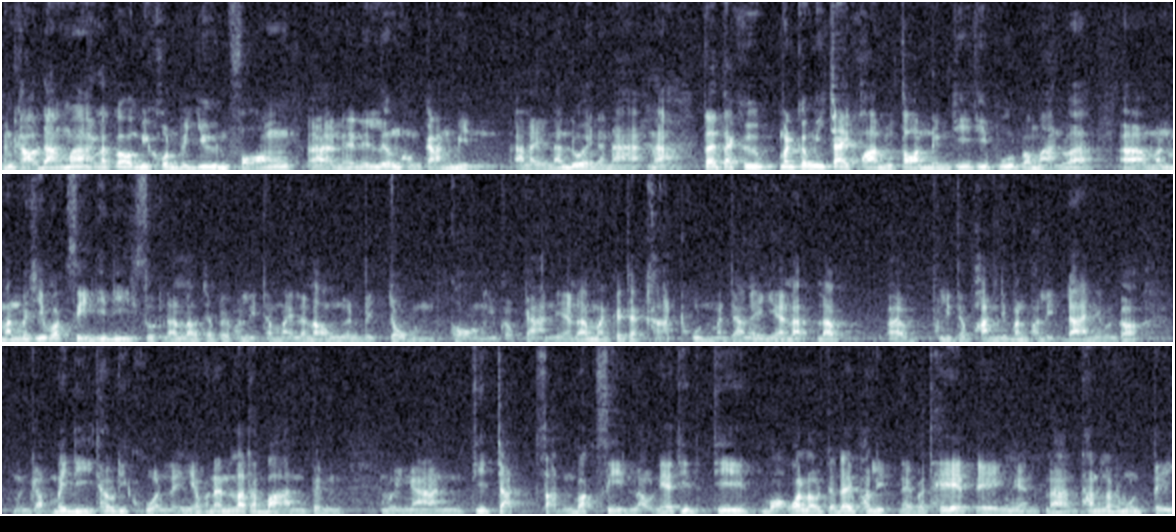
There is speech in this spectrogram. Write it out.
มันข่าวดังมาก แล้วก็มีคนไปยื่นฟ้องอาในในเรื่องของการหมิ่นอะไรนั้นด้วยนะนะฮะนะค่ะแต่แต่คือมันก็มีใจความอยู่ตอนหนึ่งที่ที่พูดประมาณว่าอ่ามันมันไม่ใช่วัคซีนที่ดีที่สุดแล้วเราจะไปผลิตทำไมแล้วเราเอาเงินไปจมกองอยู่กับการเนี้ยแล้วมันก็จะขาดทุนมันจะอะไรเงี้ยแล้วแล้วเอ่อผลิตภัณฑ์ที่มันผลิตได้เนี่ยมันก็ เหมือนกับไม่ดีเท่าที่ควรอะไรเงี้ยเพราะฉะนั้นรัฐบาลเป็นหน่วยงานที่จัดสรรวัคซีนเหล่านี้ที่ที่บอกว่าเราจะได้ผลิตในประเทศเองเนี่ยและท่านรัฐมนตรี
